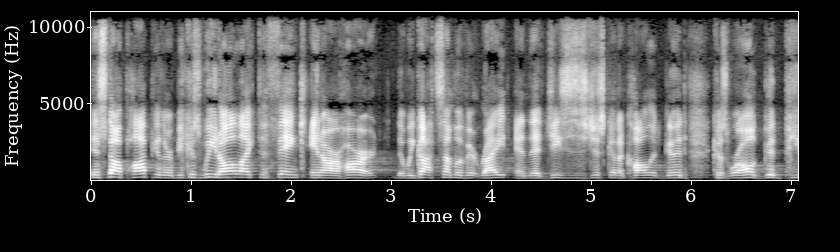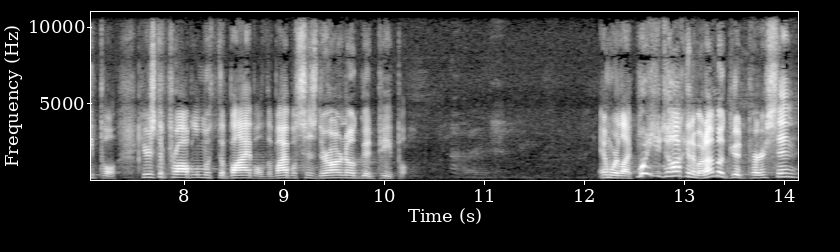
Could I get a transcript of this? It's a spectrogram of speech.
It's not popular because we'd all like to think in our heart that we got some of it right and that Jesus is just going to call it good because we're all good people. Here's the problem with the Bible the Bible says there are no good people. And we're like, what are you talking about? I'm a good person.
